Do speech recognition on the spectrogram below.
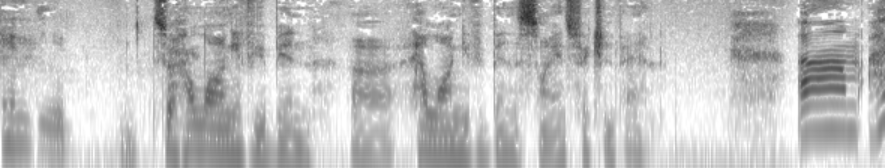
indeed. So, how long have you been? Uh, how long have you been a science fiction fan? Um, I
